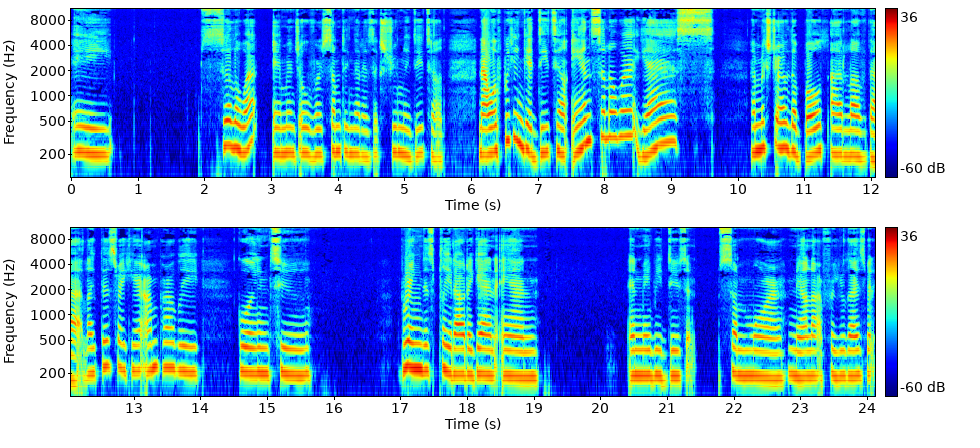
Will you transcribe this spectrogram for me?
a silhouette image over something that is extremely detailed. Now, if we can get detail and silhouette, yes. A mixture of the both, I love that. Like this right here, I'm probably going to bring this plate out again and and maybe do some some more nail art for you guys. But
